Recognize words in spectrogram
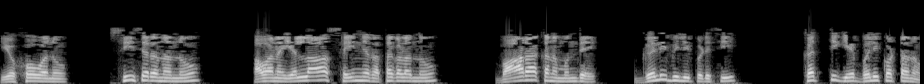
ಯಹೋವನು ಸೀಸರನನ್ನು ಅವನ ಎಲ್ಲಾ ಸೈನ್ಯ ರಥಗಳನ್ನು ಬಾರಾಕನ ಮುಂದೆ ಗಲಿಬಿಲಿಪಡಿಸಿ ಕತ್ತಿಗೆ ಬಲಿಕೊಟ್ಟನು.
